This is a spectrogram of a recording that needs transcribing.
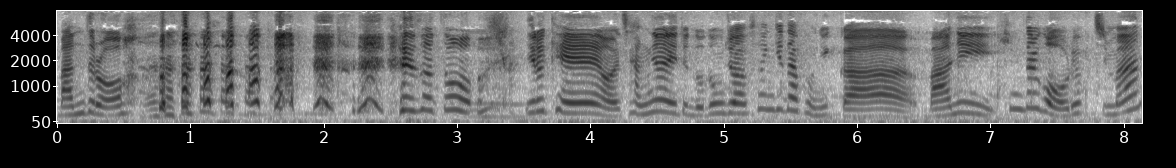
만들어. 그래서 또 이렇게 어, 작년에 또 노동조합 생기다 보니까 많이 힘들고 어렵지만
